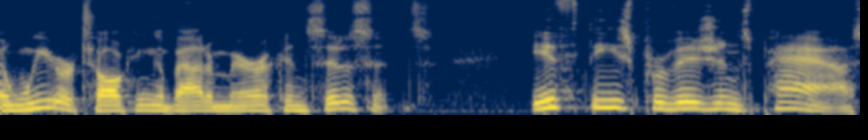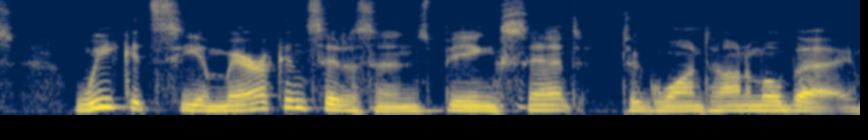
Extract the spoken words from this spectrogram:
and we are talking about American citizens. If these provisions pass, we could see American citizens being sent to Guantanamo Bay.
